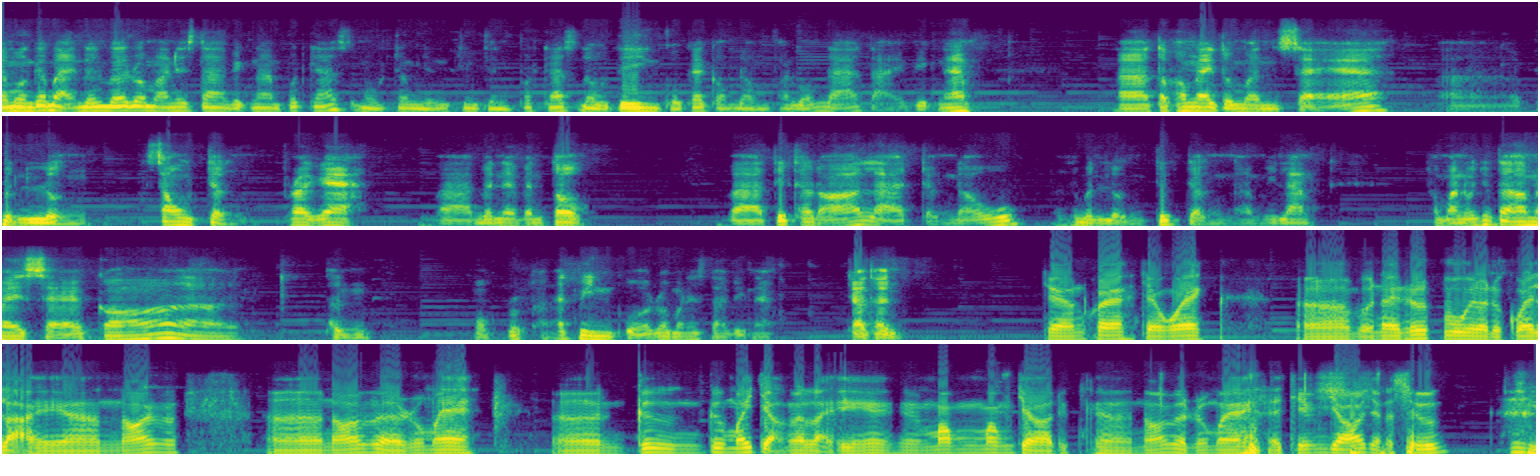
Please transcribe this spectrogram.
Chào mừng các bạn đến với Romanista Việt Nam Podcast, một trong những chương trình podcast đầu tiên của các cộng đồng fan bóng đá tại Việt Nam. À, tập hôm nay tụi mình sẽ à, bình luận sau trận Praga và Benevento và tiếp theo đó là trận đấu bình luận trước trận à, Milan. Đồng hành của chúng ta hôm nay sẽ có à, Thịnh, một admin của Romanista Việt Nam. Chào Thịnh. Chào anh Khoa, chào Quang. À, bữa nay rất vui là được quay lại à, nói à, nói về Roma. À, cứ cứ mấy trận là lại mong mong chờ được à, nói về Roma để chém gió cho nó sướng.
